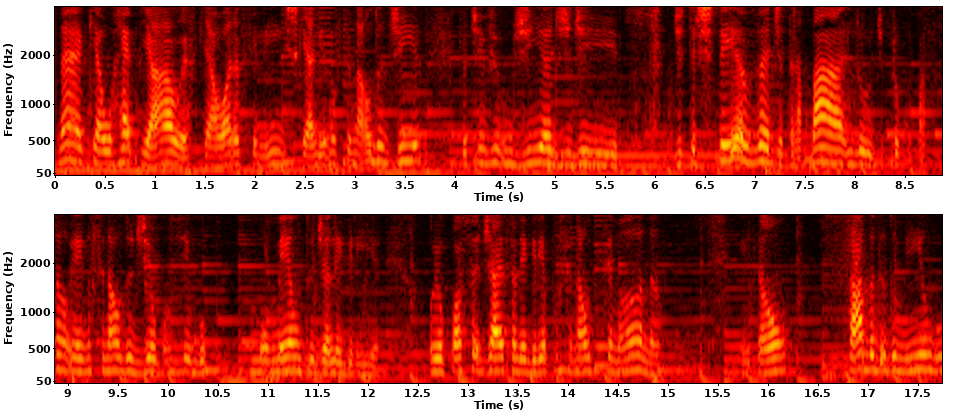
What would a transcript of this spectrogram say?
né? Que é o happy hour, que é a hora feliz, que é ali no final do dia, que eu tive um dia de, de, de tristeza, de trabalho, de preocupação, e aí no final do dia eu consigo um momento de alegria. Ou eu posso adiar essa alegria para o final de semana. Então, sábado e domingo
